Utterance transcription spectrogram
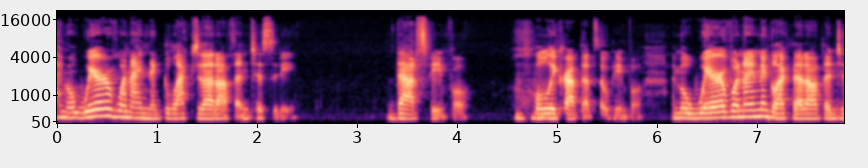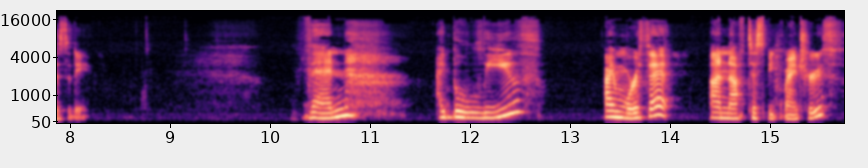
I'm aware of when I neglect that authenticity. That's painful. Mm-hmm. Holy crap, that's so painful. I'm aware of when I neglect that authenticity. Then I believe I'm worth it enough to speak my truth.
